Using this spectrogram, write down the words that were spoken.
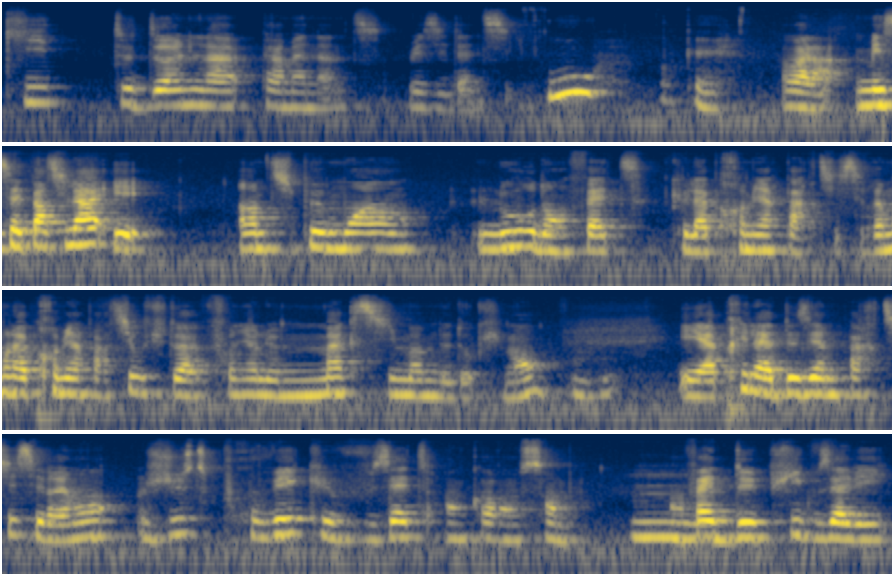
qui te donne la permanent residency. Ouh, ok. Voilà. Mais cette partie-là est un petit peu moins lourde en fait que la première partie. C'est vraiment la première partie où tu dois fournir le maximum de documents. Mhm. Et après la deuxième partie, c'est vraiment juste prouver que vous êtes encore ensemble. Hmm. En fait, depuis que vous avez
